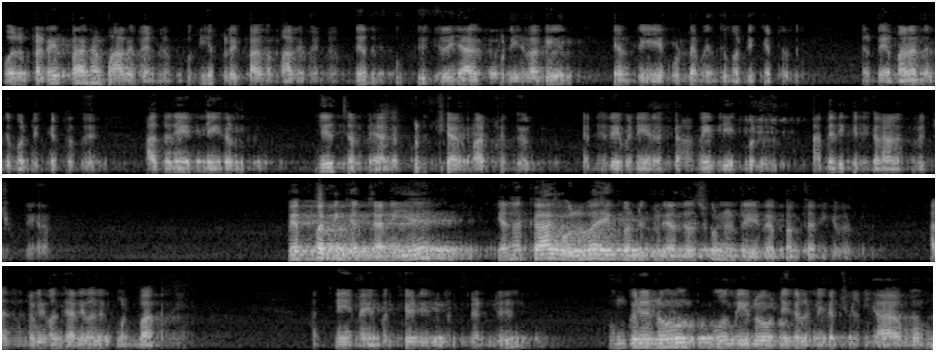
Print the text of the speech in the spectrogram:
ஒரு படைப்பாக மாற வேண்டும் புதிய படைப்பாக மாற வேண்டும். நெருப்புக்கு இரையாகக்கூடிய வகையில் என்னுடைய உள்ளம் வந்து கொண்டிருக்கின்றது. என்னுடைய மனம் இருந்து கொண்டிருக்கின்றது அதனை நீங்கள் நீர்த்தன்மையாக குளிர்ச்சியாக மாற்றுங்கள். என் இறைவனை எனக்கு அமைதியை கொடு. அமைதிக்கு நிகரான குளிர்ச்சி கிடையாது வெப்பம் தனியே எனக்காக உருவாகி கொண்டிருக்கிற அந்த சூழ்நிலையை வெப்பம் தணிகிறது அது உங்களை வந்து அறிவதற்கு முன்பாக அத்தியம் ஐம்பத்தி ஏழு இருபத்தி ரெண்டு உங்களிலோ பூமியிலோ நிகழும் நிகழ்ச்சிகள் யாவும்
